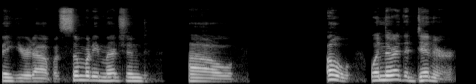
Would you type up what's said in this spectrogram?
figure it out. But somebody mentioned how. Oh, when they're at the dinner,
